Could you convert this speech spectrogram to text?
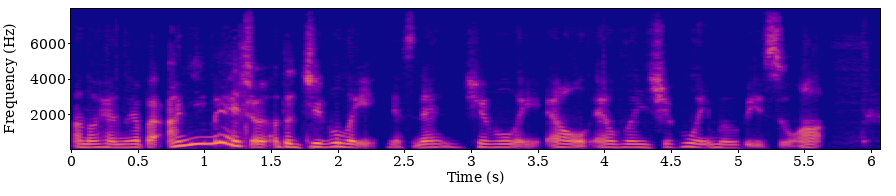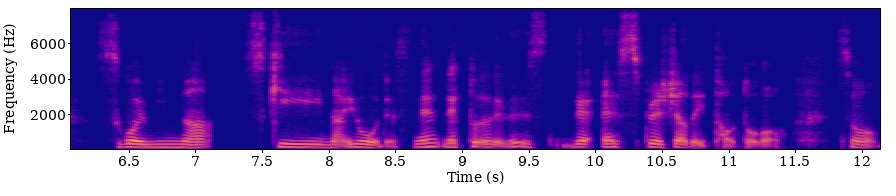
あの辺の、やっぱりアニメーション、あとジブリですね。ジブリ、L、L V、ジブリムービーズは、すごいみんな好きなようですね。で、で、especially トトロ。そ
